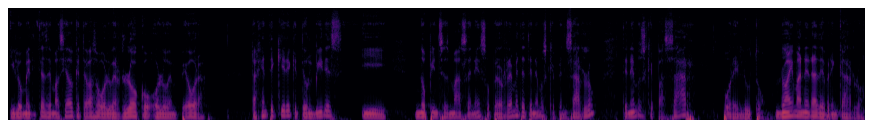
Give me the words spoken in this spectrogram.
y lo meditas demasiado, que te vas a volver loco o lo empeora. La gente quiere que te olvides y no pienses más en eso, pero realmente tenemos que pensarlo, tenemos que pasar por el luto. No hay manera de brincarlo.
